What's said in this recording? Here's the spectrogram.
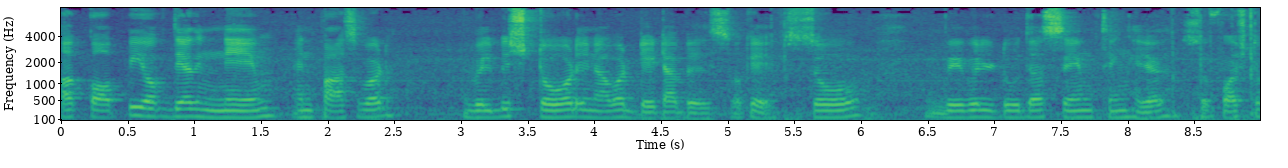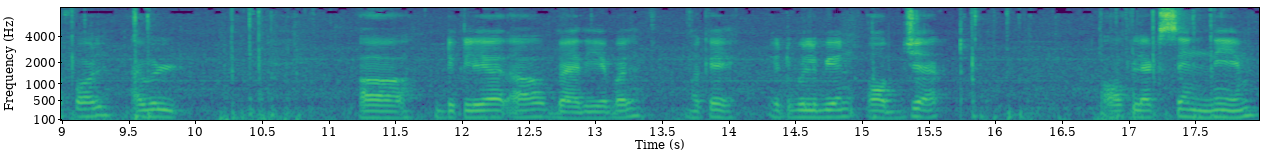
a copy of their name and password will be stored in our database. Okay so we will do the same thing here. So first of all I will uh, declare a variable. Okay it will be an object of let's say name.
